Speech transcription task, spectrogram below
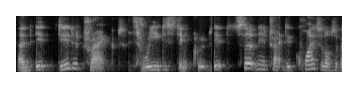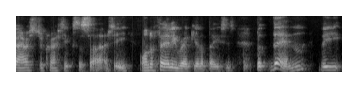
And it did attract three distinct groups. It certainly attracted quite a lot of aristocratic society on a fairly regular basis. But then the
